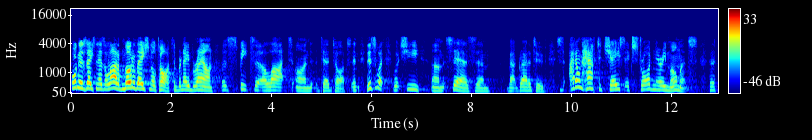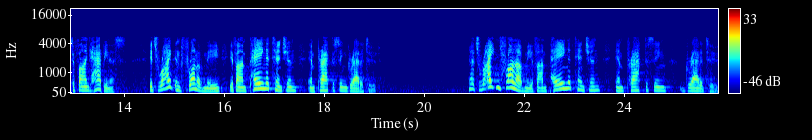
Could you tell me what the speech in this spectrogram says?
organization that has a lot of motivational talks, and Brene Brown uh, speaks a lot on TED Talks. And this is what, what she um, says um, about gratitude. She says, I don't have to chase extraordinary moments uh, to find happiness. It's right in front of me if I'm paying attention and practicing gratitude. it's right in front of me if I'm paying attention and practicing gratitude.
